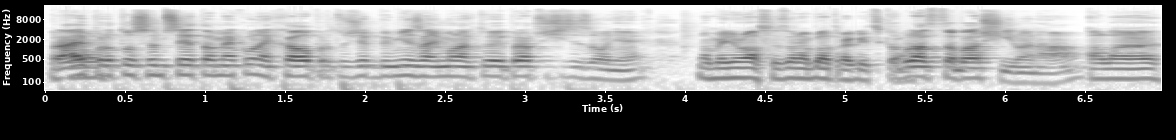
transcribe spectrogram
Právě No. proto jsem si je tam jako nechal, protože by mě zajímalo, jak to vypadá příští sezóně. No minulá sezona byla tragická. To byla, ta byla šílená. Ale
